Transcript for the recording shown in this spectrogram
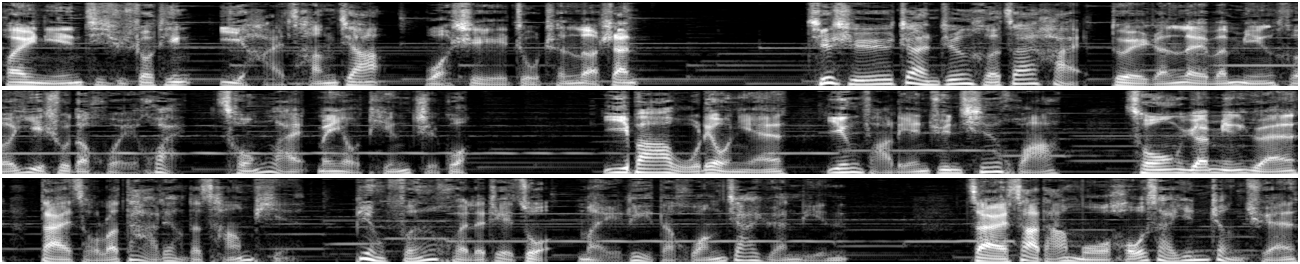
欢迎您继续收听《艺海藏家》，我是主持人乐山。其实，战争和灾害对人类文明和艺术的毁坏从来没有停止过。一八五六年，英法联军侵华，从圆明园带走了大量的藏品，并焚毁了这座美丽的皇家园林。在萨达姆侯赛因政权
